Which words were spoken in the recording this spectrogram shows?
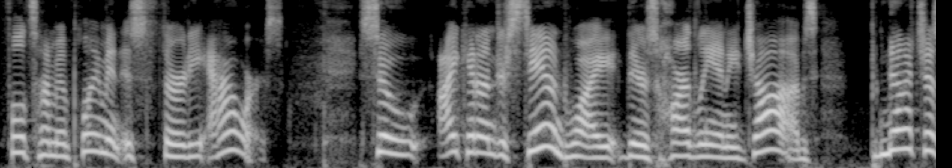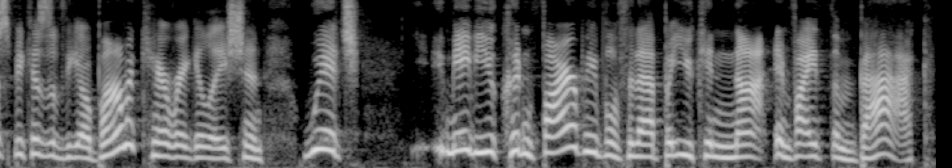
full-time employment is 30 hours. So I can understand why there's hardly any jobs, not just because of the Obamacare regulation which maybe you couldn't fire people for that, but you cannot invite them back.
